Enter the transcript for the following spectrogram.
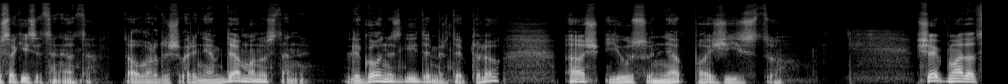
jūs sakysit, net tavo vardu išvarinėjom demonus, ten ligonis gydėm ir taip toliau, aš jūsų nepažįstu. Šiaip, matot,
